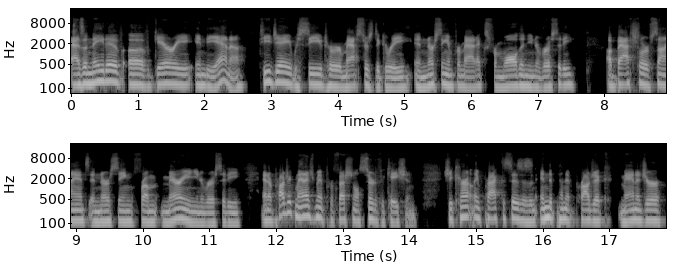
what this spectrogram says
As a native of Gary, Indiana, TJ received her master's degree in nursing informatics from Walden University a Bachelor of Science in Nursing from Marian University, and a project management professional certification. She currently practices as an independent project manager,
